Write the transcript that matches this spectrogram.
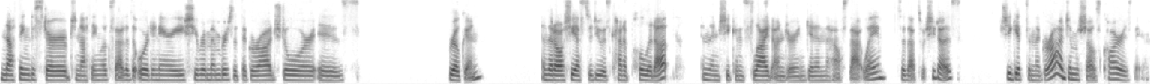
Nothing disturbed. Nothing looks out of the ordinary. She remembers that the garage door is broken and that all she has to do is kind of pull it up and then she can slide under and get in the house that way. So that's what she does. She gets in the garage and Michelle's car is there.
